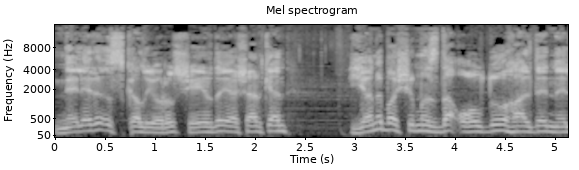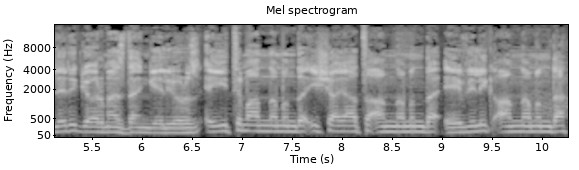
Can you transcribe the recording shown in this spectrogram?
neleri ıskalıyoruz? Şehirde yaşarken yanı başımızda olduğu halde neleri görmezden geliyoruz? Eğitim anlamında, iş hayatı anlamında, evlilik anlamında,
